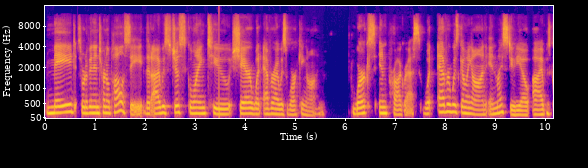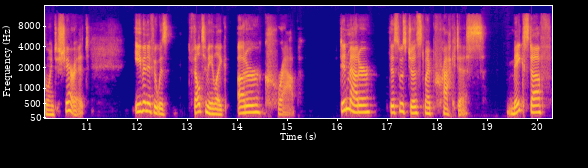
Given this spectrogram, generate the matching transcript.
made sort of an internal policy that I was just going to share whatever I was working on, works in progress, whatever was going on in my studio, I was going to share it. Even if it was felt to me like utter crap. Didn't matter. This was just my practice. Make stuff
